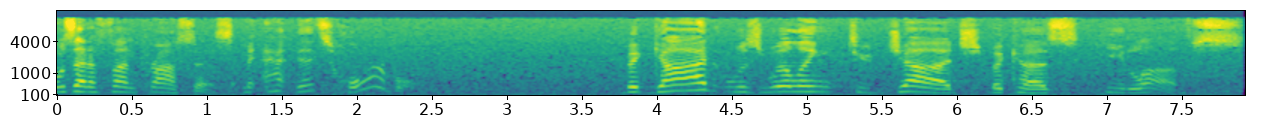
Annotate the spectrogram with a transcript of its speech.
Now, was that a fun process? I mean, that's horrible. But God was willing to judge because he loves.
